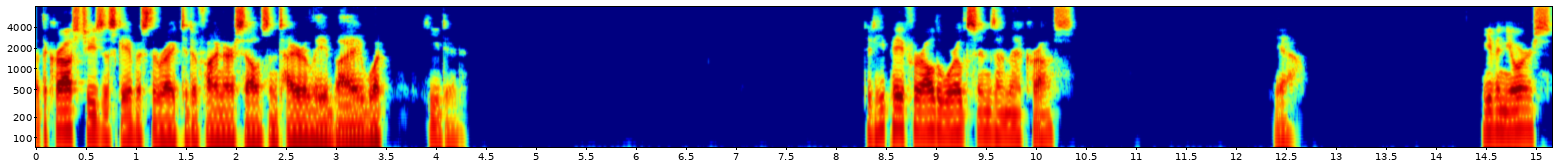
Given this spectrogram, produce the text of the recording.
At the cross, Jesus gave us the right to define ourselves entirely by what he did. Did he pay for all the world's sins on that cross? Yeah. Even yours?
